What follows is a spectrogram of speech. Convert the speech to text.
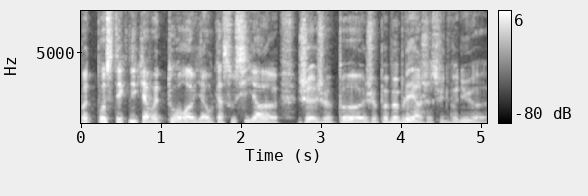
votre pause technique à votre tour, il n'y a aucun souci. Hein, je, je, peux, je peux meubler. Hein, je suis devenu. Euh,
